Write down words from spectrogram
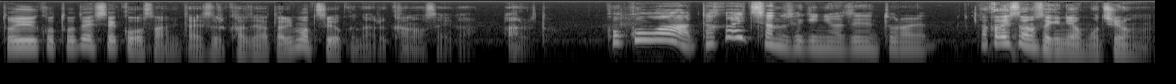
ということで世耕さんに対する風当たりも強くなる可能性があると。ここは高市さんの責任は全然取られ高市さんの責任はもちろん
